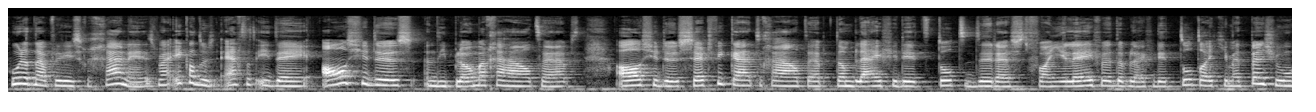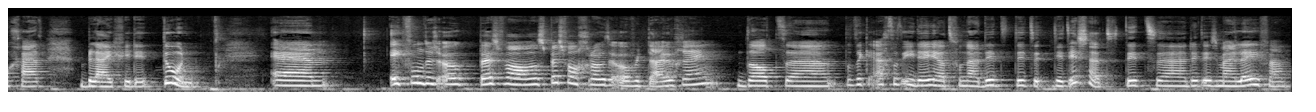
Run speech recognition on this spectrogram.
hoe dat nou precies gegaan is. Maar ik had dus echt het idee, als je dus een diploma gehaald hebt, als je dus certificaten gehaald hebt, dan blijf je dit tot de rest van je leven. Dan blijf je dit totdat je met pensioen gaat, blijf je dit doen. En ik vond dus ook best wel, was best wel een grote overtuiging dat, uh, dat ik echt het idee had van, nou, dit, dit, dit is het. Dit, uh, dit is mijn leven.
